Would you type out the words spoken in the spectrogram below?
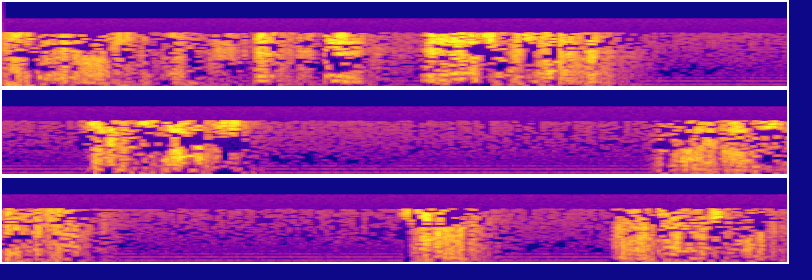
has been interested. He, he, he answered Simon, Simon's thoughts. What I call the sneak attack. Simon, I want to tell you a story.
